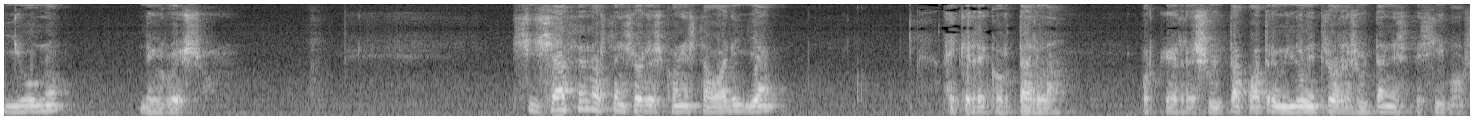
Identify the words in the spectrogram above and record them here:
y uno de grueso. Si se hacen los tensores con esta varilla, hay que recortarla, porque resulta 4 milímetros resultan excesivos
